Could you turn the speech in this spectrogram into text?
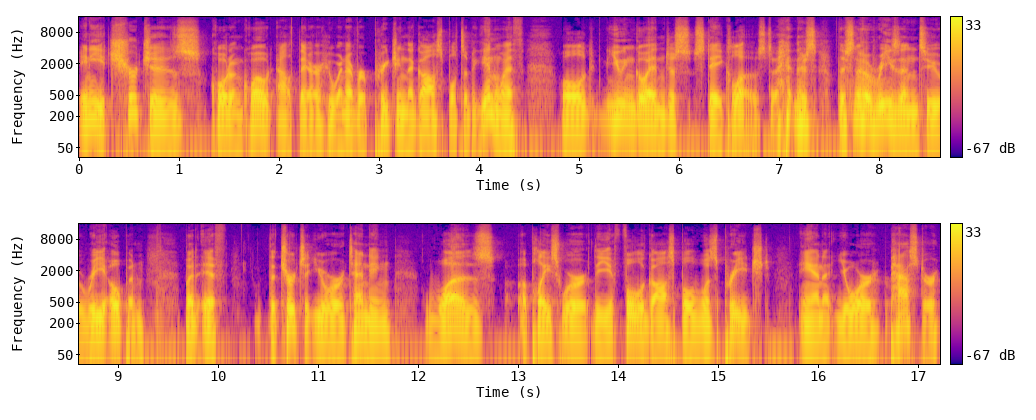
any churches, quote unquote, out there who were never preaching the gospel to begin with, well, you can go ahead and just stay closed. there's there's no reason to reopen. But if the church that you were attending was a place where the full gospel was preached, and your pastor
